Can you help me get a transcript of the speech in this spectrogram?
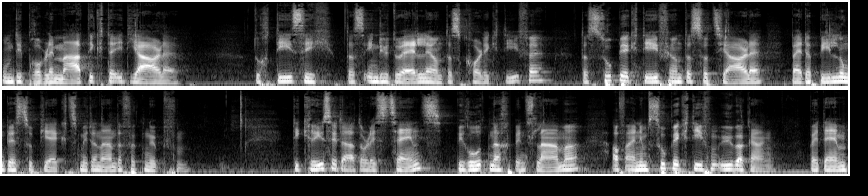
um die Problematik der Ideale, durch die sich das Individuelle und das Kollektive, das Subjektive und das Soziale bei der Bildung des Subjekts miteinander verknüpfen. Die Krise der Adoleszenz beruht nach Benslama auf einem subjektiven Übergang, bei dem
